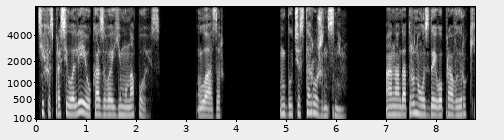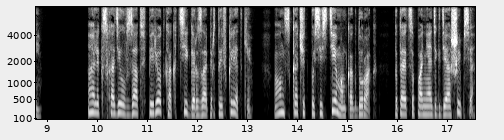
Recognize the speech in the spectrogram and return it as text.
тихо спросила Лея, указывая ему на пояс. «Лазер». «Будь осторожен с ним». Она дотронулась до его правой руки. Алекс ходил взад вперед, как тигр, запертый в клетке. Он скачет по системам, как дурак, пытается понять, где ошибся,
